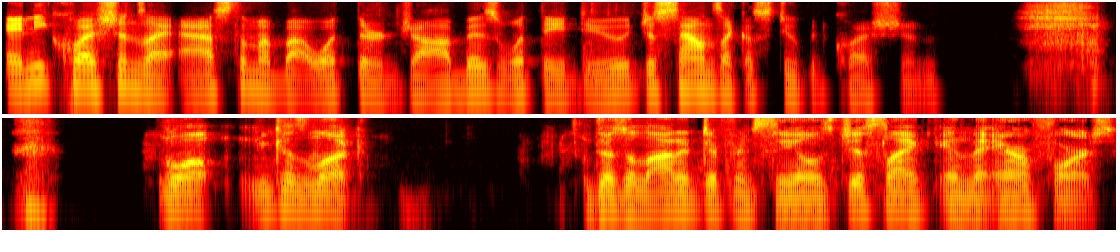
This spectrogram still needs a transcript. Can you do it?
any questions I ask them about what their job is, what they do, just sounds like a stupid question. Well, because look, there's a lot of different SEALs, just like in the Air Force.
